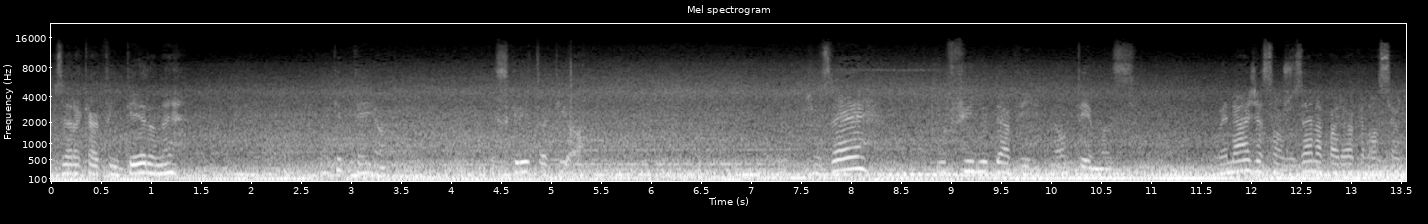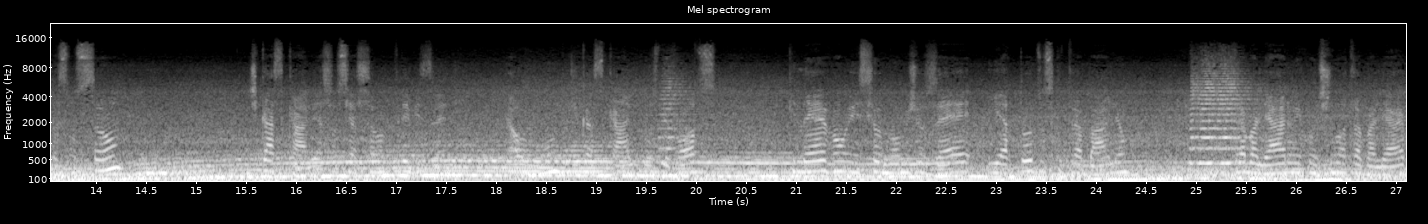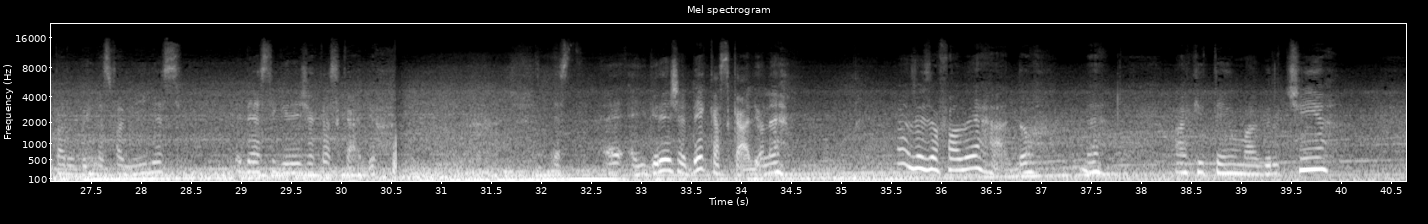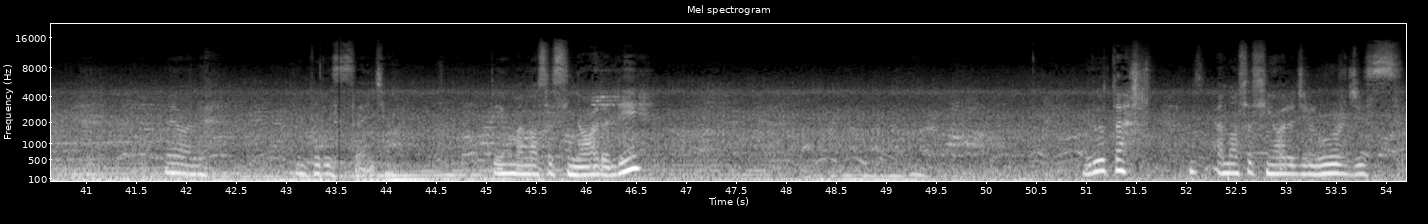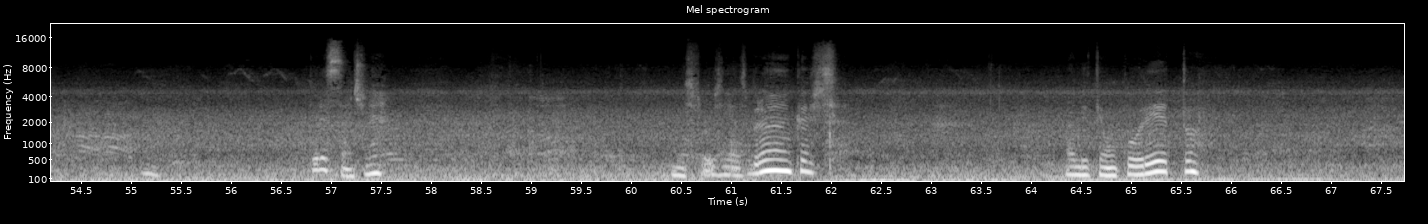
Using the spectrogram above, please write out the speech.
José era carpinteiro, né? Aqui tem, ó. Escrito aqui, ó. José e o filho Davi, não temas. Homenagem a São José na paróquia Nossa Senhora da Assunção de Cascalho, Associação Trevisani. É o mundo de Cascalho, dos devotos que levam em seu nome José e a todos que trabalham, trabalharam e continuam a trabalhar para o bem das famílias e desta igreja Cascalho. É a igreja de Cascalho, né? Às vezes eu falo errado, né? Aqui tem uma grutinha. Né, olha, interessante. Tem uma Nossa Senhora ali. Gruta, a Nossa Senhora de Lourdes. Interessante, né? Umas florzinhas brancas. Ali tem um coreto.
